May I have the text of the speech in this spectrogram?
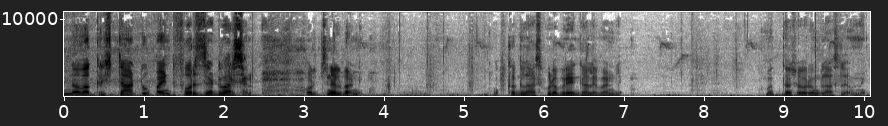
Innova Crysta two point four Z version original బండి ఒక్క గ్లాస్ కూడా బ్రేక్ కాలే బండ్లే. మొత్తం షోరూమ్ గ్లాసులే ఉన్నాయి.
